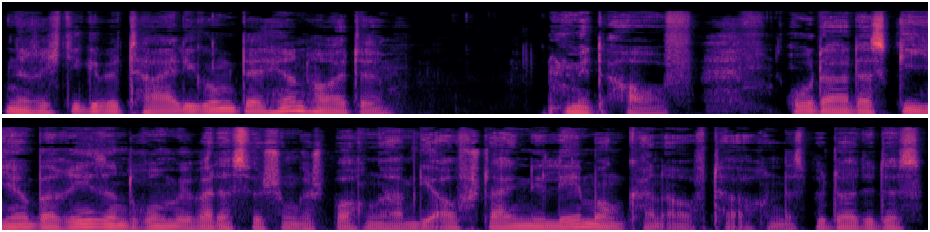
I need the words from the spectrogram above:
eine richtige Beteiligung der Hirnhäute mit auf. Oder das Guillain-Barré-Syndrom, über das wir schon gesprochen haben, die aufsteigende Lähmung kann auftauchen. Das bedeutet, das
